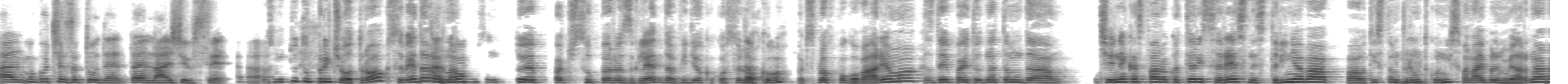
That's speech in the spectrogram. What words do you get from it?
ali mogoče zato, da, da je lažje vse. Uh... Tudi v pričo otrok, seveda. No, to je pač super zgled, da vidijo, kako se lahko pač sploh pogovarjamo. Zdaj pa je tudi na tem, da če je neka stvar, o kateri se res ne strinjava, pa v tistem mhm. trenutku nisva najbolj mirna.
